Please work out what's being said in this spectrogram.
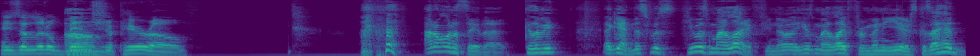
He's a little Ben Um, Shapiro. I don't want to say that because I mean, again, this was he was my life. You know, he was my life for many years because I had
